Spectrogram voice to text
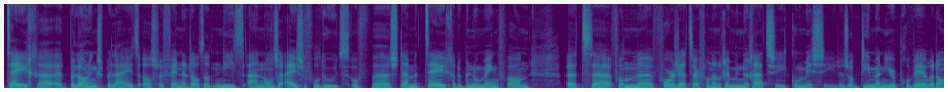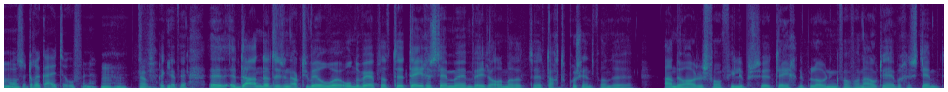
tegen het beloningsbeleid als we vinden dat het niet aan onze eisen voldoet. Of we stemmen tegen de benoeming van, het, eh, van de voorzitter van een remuneratiecommissie. Dus op die manier proberen we dan onze druk uit te oefenen. Ja, ik even? Eh, Daan, dat is een actueel onderwerp, dat eh, tegenstemmen. We weten allemaal dat eh 80% van de aandeelhouders van Philips eh, tegen de beloning van Van Houten hebben gestemd.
